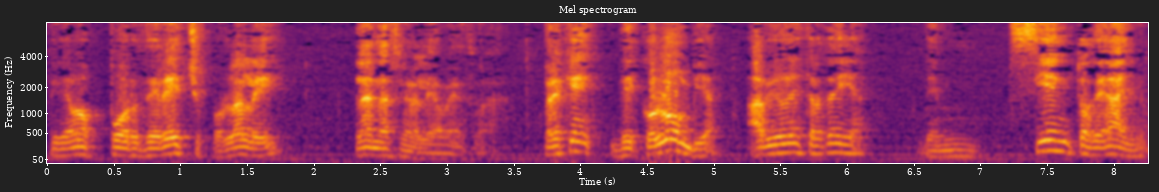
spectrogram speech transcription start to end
digamos, por derecho, por la ley, la nacionalidad venezolana. Pero es que de Colombia ha habido una estrategia de cientos de años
